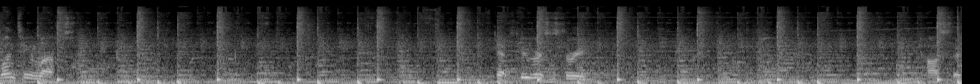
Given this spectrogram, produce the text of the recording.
One team left. Yep, two versus three. Austin.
